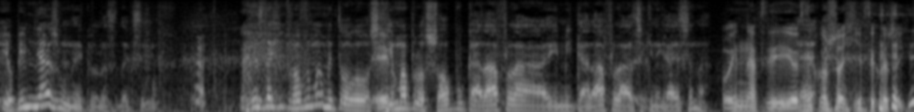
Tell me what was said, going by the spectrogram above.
Οι οποίοι μοιάζουν κιόλα, εντάξει. Δεν θα έχει πρόβλημα με το σχήμα προσώπου, καράφλα ή μη καράφλα, σε κυνηγάει εσένα; Ο, Είναι αυτή, Ε. ευτυχώ όχι. Ευτυχώς όχι.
